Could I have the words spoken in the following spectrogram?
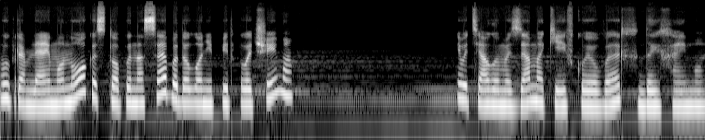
Випрямляємо ноги, стопи на себе, долоні під плечима. І витягуємось за маківкою вверх, дихаємо.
